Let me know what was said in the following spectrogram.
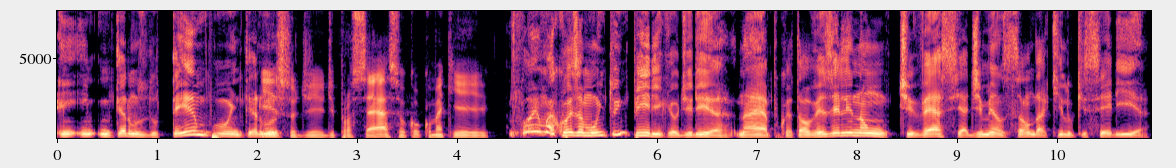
Em, em, termos do tempo, em termos. Isso, de, de processo, como é que. Foi uma coisa muito empírica, eu diria, na época. Talvez ele não tivesse a dimensão daquilo que seria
